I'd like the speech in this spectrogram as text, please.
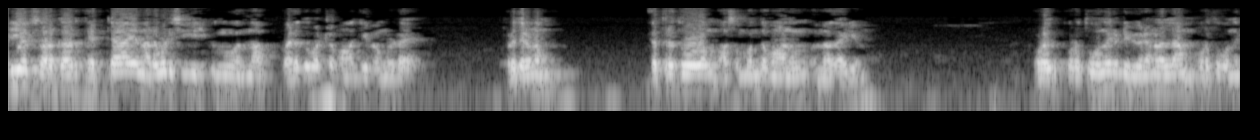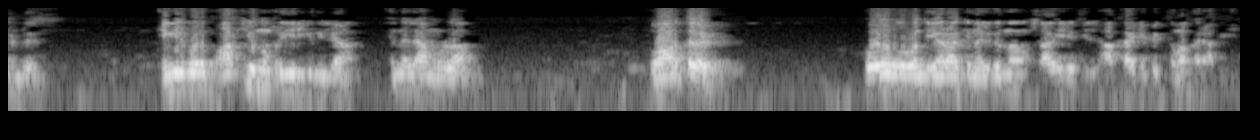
ഡി എഫ് സർക്കാർ തെറ്റായ നടപടി സ്വീകരിക്കുന്നു എന്ന വലതുപക്ഷ മാധ്യമങ്ങളുടെ പ്രചരണം എത്രത്തോളം അസംബന്ധമാണ് എന്ന കാര്യം പുറത്തു വന്നിട്ടുണ്ട് വിവരങ്ങളെല്ലാം പുറത്തു വന്നിട്ടുണ്ട്. എങ്കിൽ പോലും പാർട്ടിയൊന്നും പ്രതികരിക്കുന്നില്ല എന്നെല്ലാമുള്ള വാർത്തകൾ ബോധപൂർവം തയ്യാറാക്കി നൽകുന്ന സാഹചര്യത്തിൽ ആ കാര്യം വ്യക്തമാക്കാൻ ആഗ്രഹിക്കുക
